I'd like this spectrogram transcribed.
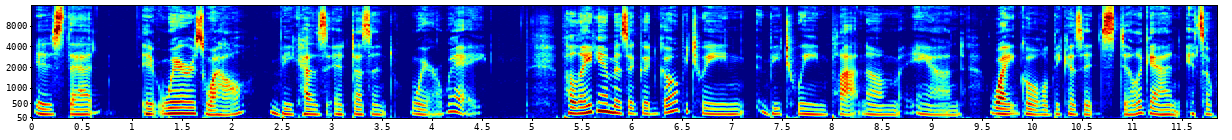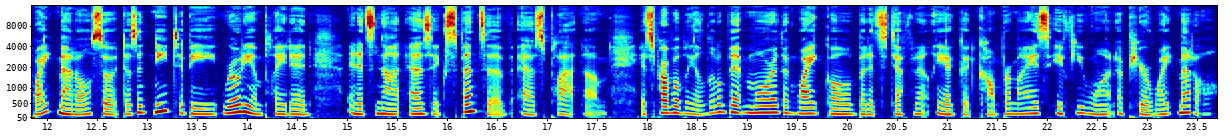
is that it wears well because it doesn't wear away. Palladium is a good go between between platinum and white gold because it's still again it's a white metal so it doesn't need to be rhodium plated and it's not as expensive as platinum. It's probably a little bit more than white gold but it's definitely a good compromise if you want a pure white metal.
